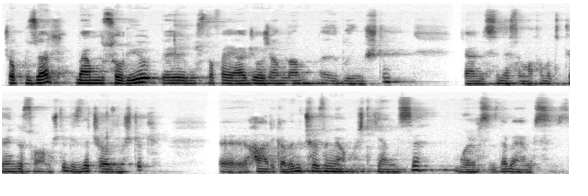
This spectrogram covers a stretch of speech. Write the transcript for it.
çok güzel. Ben bu soruyu e, Mustafa Yağcı hocamdan e, duymuştum. Kendisi Nese Matematik Köyü'nde sormuştu. Biz de çözmüştük. E, harika da bir çözüm yapmıştı kendisi. Umarım siz de beğenmişsinizdir.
